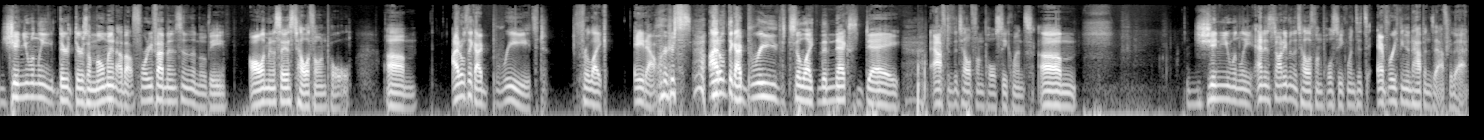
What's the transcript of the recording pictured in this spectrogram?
Genuinely, there, there's a moment about 45 minutes into the movie. All I'm going to say is telephone pole. Um, I don't think I breathed for like eight hours. I don't think I breathed till like the next day after the telephone pole sequence. Um, genuinely, and it's not even the telephone pole sequence. It's everything that happens after that.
